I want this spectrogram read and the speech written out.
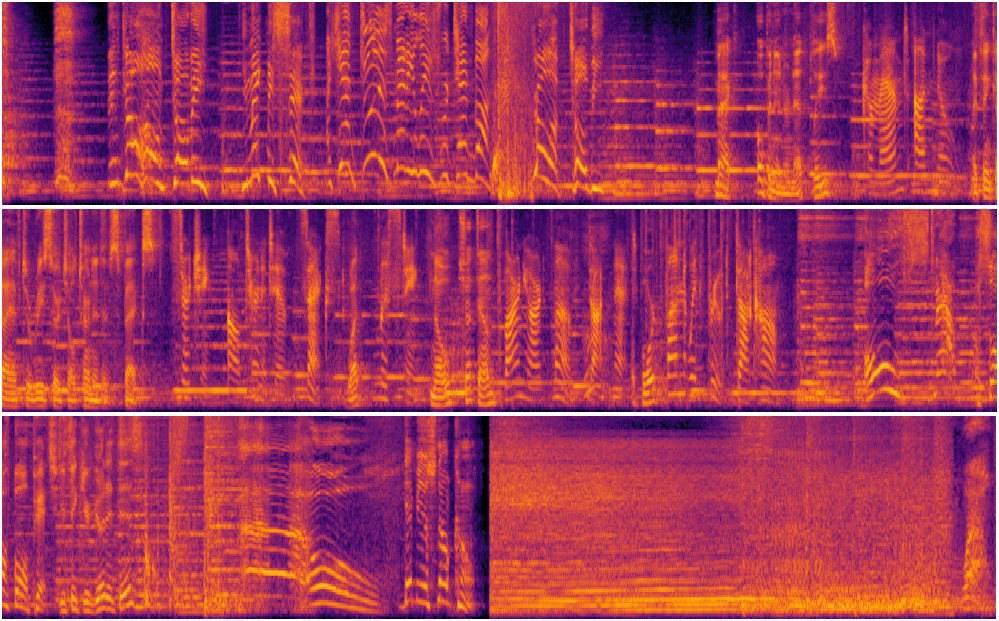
then go home, Toby. You make me sick. I can't do this many leaves for 10 bucks. Grow up, Toby. Mac, open internet, please. Command unknown. I think I have to research alternative specs. Searching alternative sex. What? Listing. No, shut down. Barnyardlove.net. Abort. Funwithfruit.com. Oh, snap! A softball pitch. You think you're good at this? Ah, oh. Get me a snow cone. Wow.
